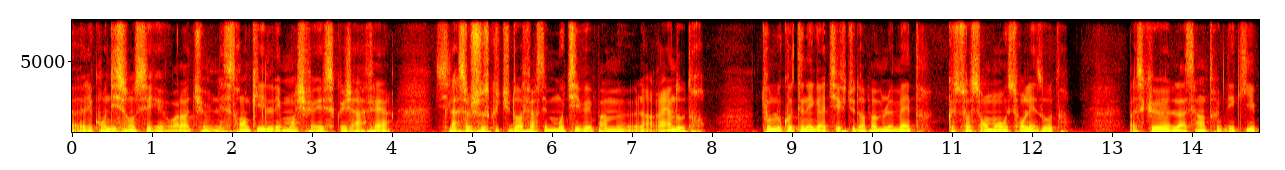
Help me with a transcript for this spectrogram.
Euh, les conditions, c'est voilà, tu me laisses tranquille et moi je fais ce que j'ai à faire. Si la seule chose que tu dois faire, c'est me motiver, pas me, rien d'autre. Tout le côté négatif, tu dois pas me le mettre, que ce soit sur moi ou sur les autres. Parce que là, c'est un truc d'équipe.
